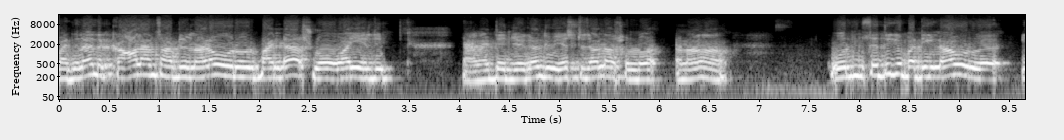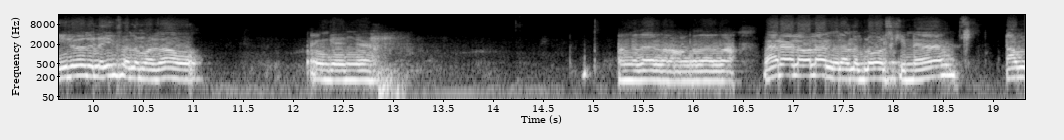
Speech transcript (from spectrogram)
பார்த்தீங்கன்னா இந்த காளான் சாப்பிட்டதுனால ஒரு ஒரு பாயிண்டா ஸ்லோவா ஏறுது. எனக்கு தெரிஞ்சிருக்கேன் அது வேஸ்ட் தான் நான் சொல்லுவேன். ஆனா ஒரு நிமிஷத்துக்கு பார்த்தீங்கன்னா ஒரு இருபது லைஃப் அந்த மாதிரி தான் ஆகும். எங்க எங்க? அங்கதான் இருக்கிறான் அங்கதான் இருக்கான். வேற லெவலா இருக்குது அந்த க்ளோவல் ஸ்கின்னு டாப்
